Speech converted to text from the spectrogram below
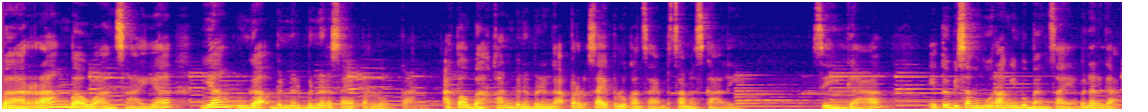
barang bawaan saya yang enggak benar-benar saya perlukan atau bahkan benar-benar enggak per, saya perlukan saya sama sekali. Sehingga itu bisa mengurangi beban saya, benar nggak?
